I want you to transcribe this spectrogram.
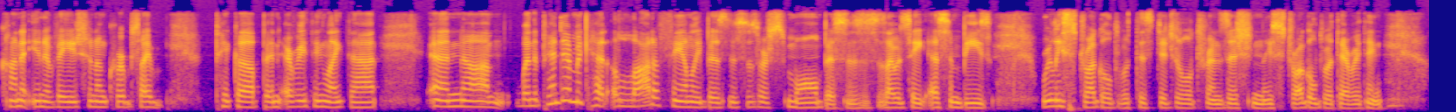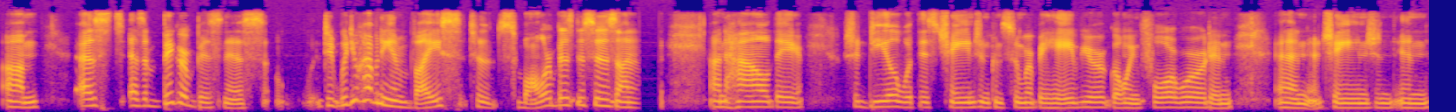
kind of innovation on curbside pickup and everything like that. And um, when the pandemic hit, a lot of family businesses or small businesses, I would say SMBs, really struggled with this digital transition. They struggled with everything. Um, as as a bigger business, did, would you have any advice to smaller businesses on on how they should deal with this change in consumer behavior going forward and and a change in, in you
